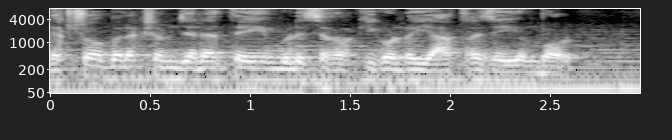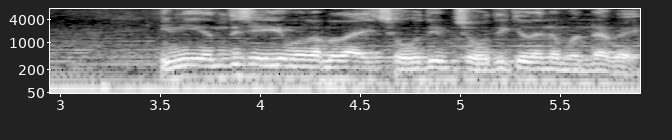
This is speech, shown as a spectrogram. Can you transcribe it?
ലക്ഷോപലക്ഷം ജനത്തെയും വിളിച്ചിറക്കിക്കൊണ്ട് യാത്ര ചെയ്യുമ്പോൾ ഇനി എന്ത് ചെയ്യുമെന്നുള്ളതായി ചോദ്യം ചോദിക്കുന്നതിന് മുന്നവേ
